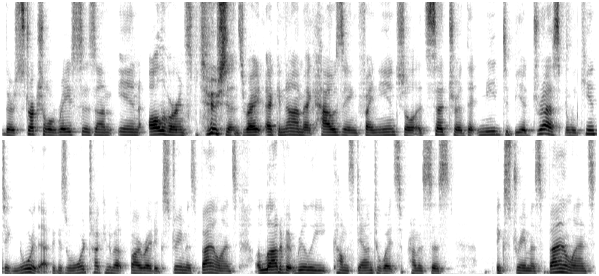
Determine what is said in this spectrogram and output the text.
there's structural racism in all of our institutions right economic housing financial etc that need to be addressed and we can't ignore that because when we're talking about far right extremist violence a lot of it really comes down to white supremacist extremist violence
